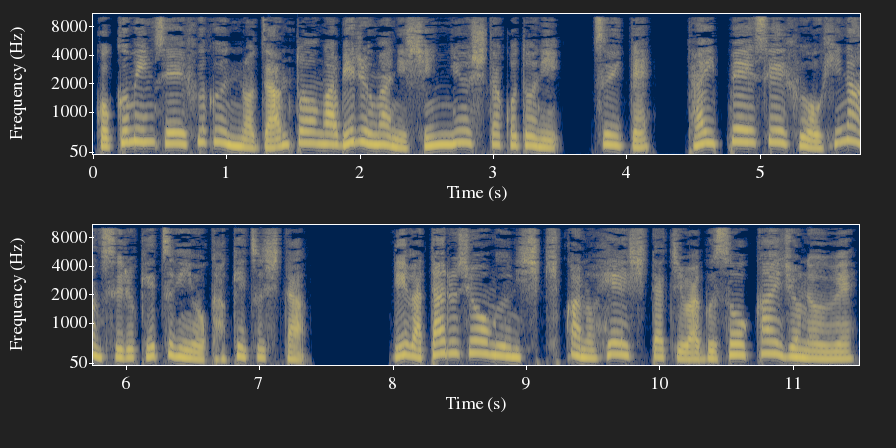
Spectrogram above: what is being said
国民政府軍の残党がビルマに侵入したことについて台北政府を非難する決議を可決した。李渡る将軍指揮下の兵士たちは武装解除の上、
